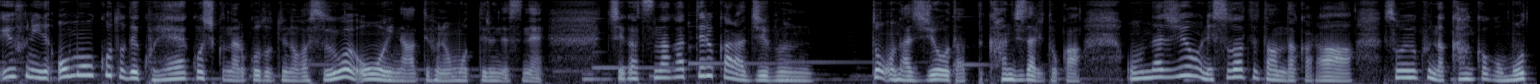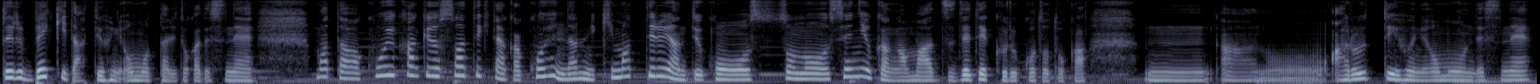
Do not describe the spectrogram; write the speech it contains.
いうふうに思うことで、こう、ややこしくなることっていうのがすごい多いなっていうふうに思ってるんですね。血が繋がってるから自分と同じようだって感じたりとか、同じように育てたんだから、そういうふうな感覚を持ってるべきだっていうふうに思ったりとかですね。または、こういう環境で育ってきたから、こういうふうになるに決まってるやんっていう、こう、その先入観がまず出てくることとか、うん、あの、あるっていうふうに思うんですね。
